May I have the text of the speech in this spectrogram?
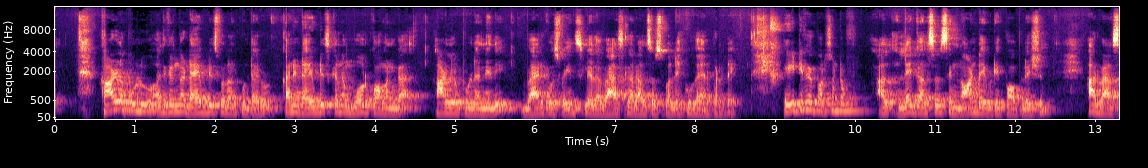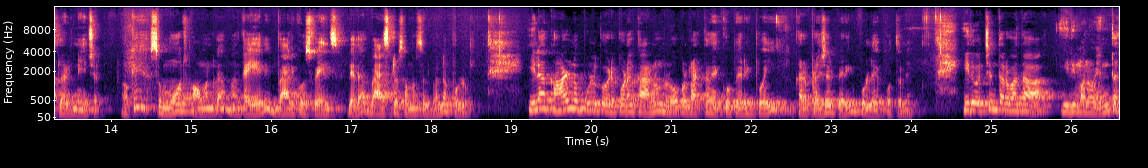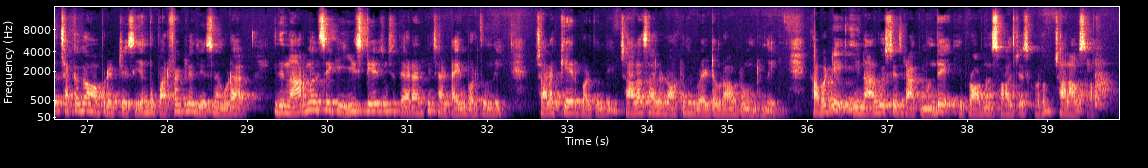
కాళ్ళ పుళ్ళు అధికంగా డయాబెటీస్ వల్ల అనుకుంటారు కానీ డయాబెటీస్ కన్నా మోర్ కామన్గా కాళ్ళ పుళ్ళు అనేది వ్యారికోస్ వెయిన్స్ లేదా వ్యాస్కులర్ అల్సర్స్ వల్ల ఎక్కువగా ఏర్పడతాయి. Eighty five percent of leg ulcers in non diabetic population are vascular nature okay so more కామన్గా మనకు అయ్యేది వ్యారికోస్ వెయిన్స్ లేదా వ్యాస్కులర్ సమస్యల వల్ల పుళ్ళు. ఇలా కాళ్ళలో పుళ్ళు పడిపోవడం కారణం లోపల రక్తం ఎక్కువ పెరిగిపోయి అక్కడ ప్రెషర్ పెరిగి పుళ్ళు అయిపోతున్నాయి ఇది వచ్చిన తర్వాత ఇది మనం ఎంత చక్కగా ఆపరేట్ చేసి ఎంత పర్ఫెక్ట్గా చేసినా కూడా ఇది నార్మల్సీకి ఈ స్టేజ్ నుంచి తేయడానికి చాలా టైం పడుతుంది చాలా కేర్ పడుతుంది చాలాసార్లు డాక్టర్కి వెళ్ళటం రావటం ఉంటుంది. కాబట్టి ఈ నాలుగో స్టేజ్ రాకముందే ఈ ప్రాబ్లమ్ సాల్వ్ చేసుకోవడం చాలా అవసరం.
